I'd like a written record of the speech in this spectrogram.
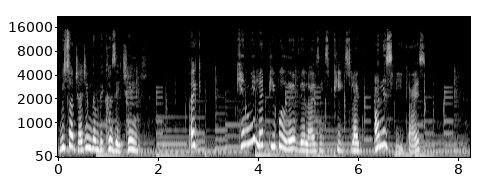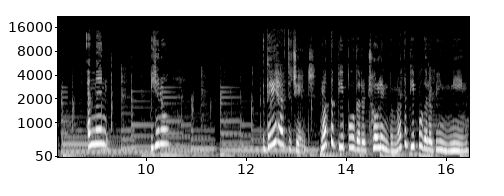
we start judging them because they changed. Like, can we let people live their lives in peace? Like, honestly, guys. And then, you know, they have to change. Not the people that are trolling them, not the people that are being mean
